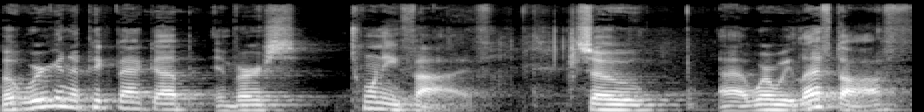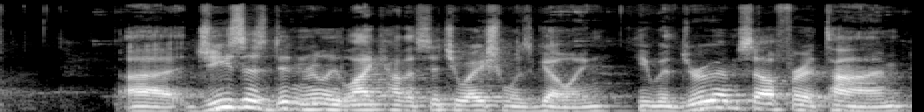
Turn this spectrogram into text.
But we're going to pick back up in verse 25. So, uh, where we left off, uh, Jesus didn't really like how the situation was going. He withdrew himself for a time,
